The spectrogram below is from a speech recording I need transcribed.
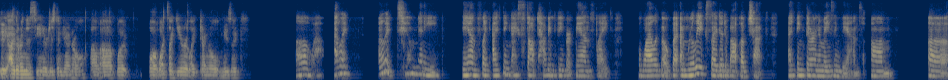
either in this scene or just in general? Um, uh, what, what, what's like your like general music? Oh wow, I like I like too many bands. Like I think I stopped having favorite bands like a while ago, but I'm really excited about Upchuck. I think they're an amazing band. Um, uh,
